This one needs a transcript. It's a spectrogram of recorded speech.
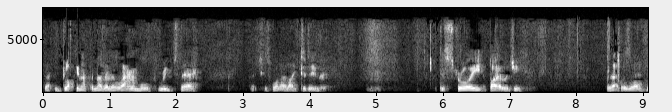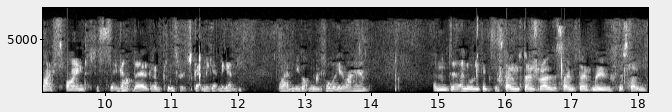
that's blocking up another little animal route there, which is what I like to do. Destroy biology. So that was a nice find. Just sitting up there going, please, Rich, get me, get me, get me. Why haven't you got me before? Here I am. And uh, anyone who thinks the stones don't grow, the stones don't move, the stones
